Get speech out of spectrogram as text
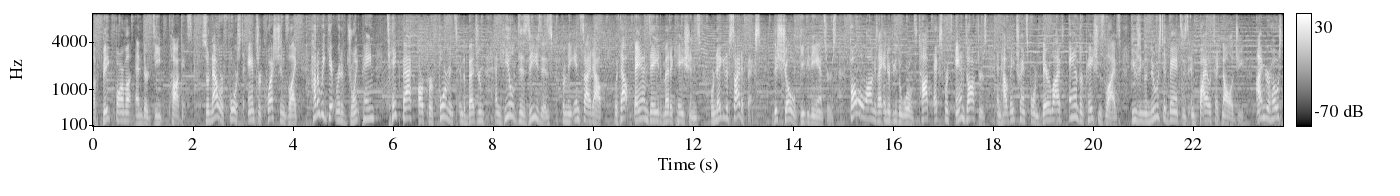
of big pharma and their deep pockets. So now we're forced to answer questions like how do we get rid of joint pain, take back our performance in the bedroom, and heal diseases from the inside out without band aid medications or negative side effects? This show will give you the answers. Follow along as I interview the world's top experts and doctors and how they transform their lives and their patients' lives using the newest advances in biotechnology. I'm your host,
